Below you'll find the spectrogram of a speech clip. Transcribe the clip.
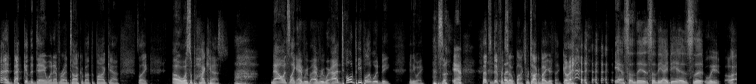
back in the day. Whenever I talk about the podcast, it's like, oh, what's a podcast? Ah, now it's like every everywhere. I told people it would be anyway. So Yeah. that's a different But- soapbox. We're talking about your thing. Go ahead. yeah so the so the idea is that we uh,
